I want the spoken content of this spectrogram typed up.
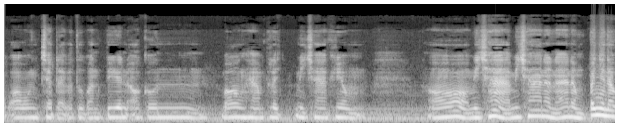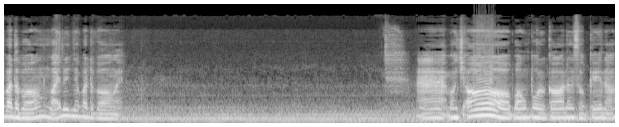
បងអបអរបងចិត្តដែលទទួលបានពៀនអរគុណបងហាមភ្លេចមីឆាខ្ញុំអូមីឆាមីឆានៅណានៅពេញនៅបាត់ដំបងໄວដូចនៅបាត់ដំបងឯងអាបងច្អូបងពលកនៅស្រុកគេណោះ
